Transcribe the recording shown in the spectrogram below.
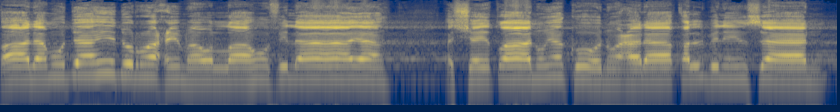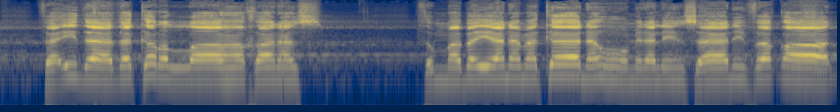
قال مجاهد رحمه الله في الآية الشيطان يكون على قلب الإنسان فإذا ذكر الله خنس ثم بين مكانه من الإنسان فقال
